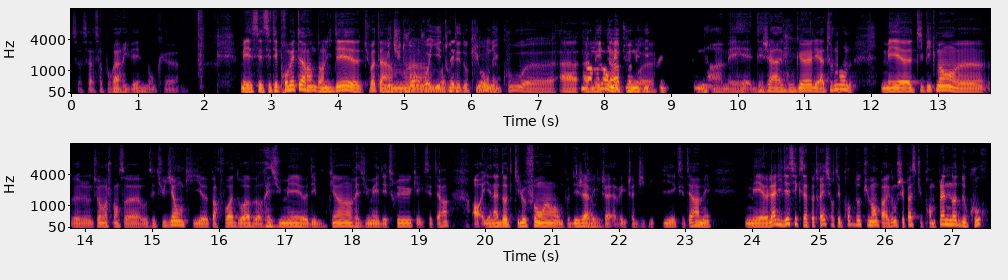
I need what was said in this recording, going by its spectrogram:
Ça, pourrait arriver. Donc, mais c'était prometteur hein, dans l'idée. Euh, tu vois, as mais tu dois envoyer tous tes documents du coup euh, à, Meta pour. Euh, non, mais déjà à Google et à tout le monde. Mais typiquement, tu vois, moi je pense aux étudiants qui parfois doivent résumer des bouquins, résumer des trucs, etc. Alors, il y en a d'autres qui le font, hein, on peut déjà bah avec, avec ChatGPT, etc. Mais, mais là, l'idée, c'est que ça peut travailler sur tes propres documents. Par exemple, je sais pas si tu prends plein de notes de cours,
